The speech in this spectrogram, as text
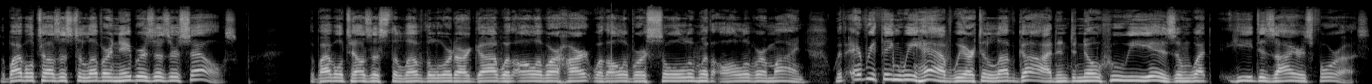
The Bible tells us to love our neighbors as ourselves. The Bible tells us to love the Lord our God with all of our heart, with all of our soul, and with all of our mind. With everything we have, we are to love God and to know who He is and what He desires for us.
